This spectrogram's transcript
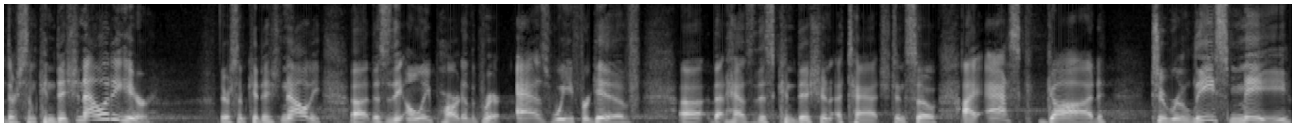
there's some conditionality here. There's some conditionality. Uh, this is the only part of the prayer, as we forgive, uh, that has this condition attached. And so I ask God to release me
